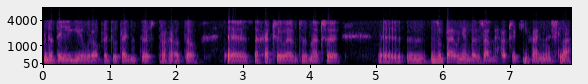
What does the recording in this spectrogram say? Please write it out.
do tej Ligi Europy, tutaj no to już trochę o to e, zahaczyłem, to znaczy zupełnie bez żadnych oczekiwań myślę.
